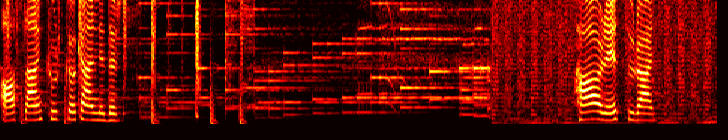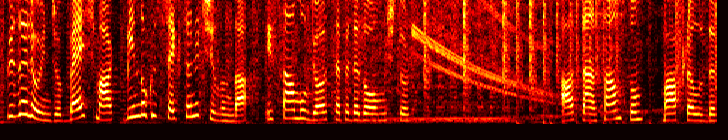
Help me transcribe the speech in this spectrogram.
Aslen Kürt kökenlidir. Hare Sürel Güzel oyuncu 5 Mart 1983 yılında İstanbul Göztepe'de doğmuştur. Aslen Samsun, Bafralıdır.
